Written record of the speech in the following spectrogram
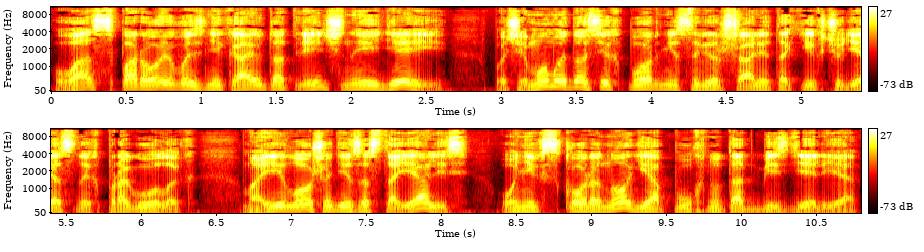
«У вас порой возникают отличные идеи. Почему мы до сих пор не совершали таких чудесных прогулок? Мои лошади застоялись, у них скоро ноги опухнут от безделья».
